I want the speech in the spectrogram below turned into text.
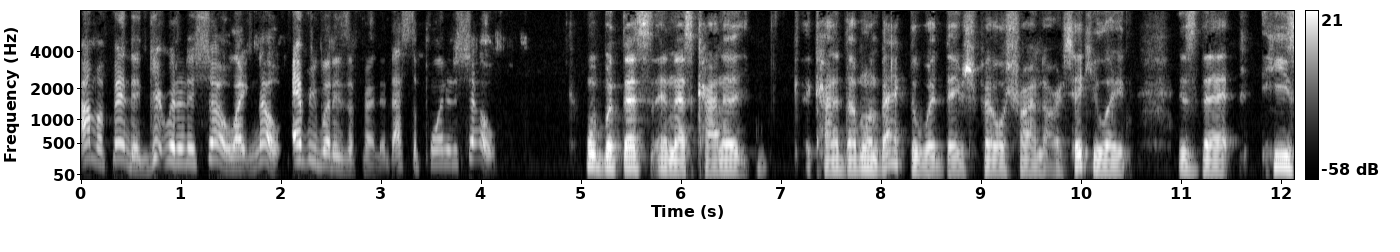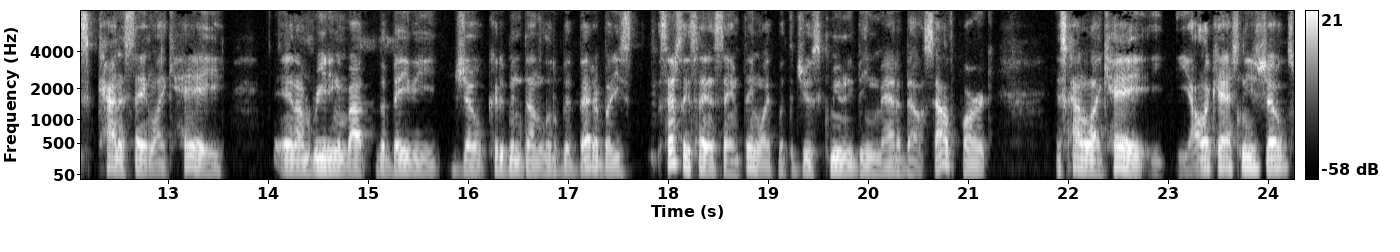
I'm offended. Get rid of this show. Like no, everybody's offended. That's the point of the show. Well, but that's and that's kind of kind of doubling back to what Dave Chappelle was trying to articulate is that he's kind of saying like, hey, and I'm reading about the baby joke could have been done a little bit better, but he's essentially saying the same thing, like with the Jewish community being mad about South Park it's kind of like, hey, y'all are catching these jokes,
